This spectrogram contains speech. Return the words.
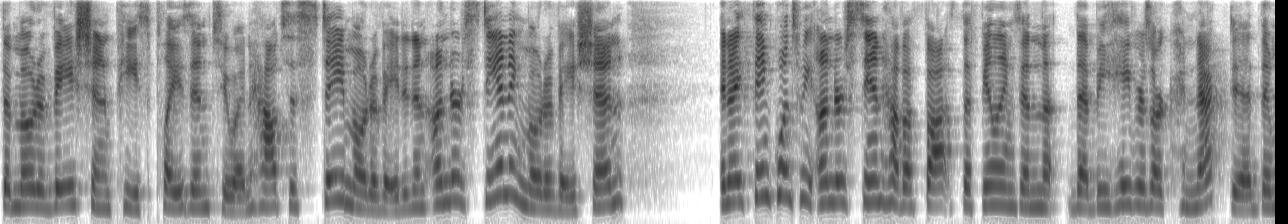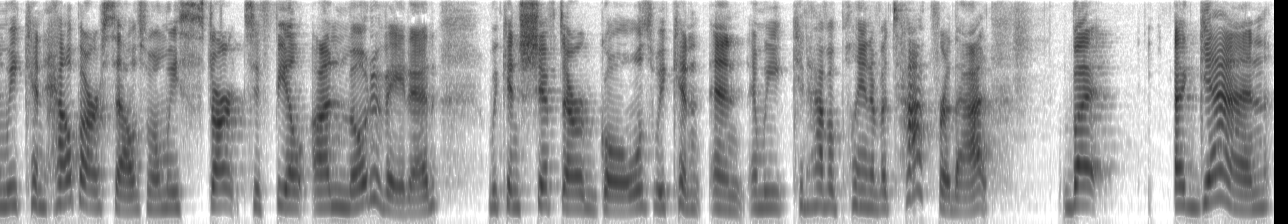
the motivation piece plays into it and how to stay motivated and understanding motivation. And I think once we understand how the thoughts, the feelings, and the, the behaviors are connected, then we can help ourselves when we start to feel unmotivated. We can shift our goals. We can and and we can have a plan of attack for that. But again,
